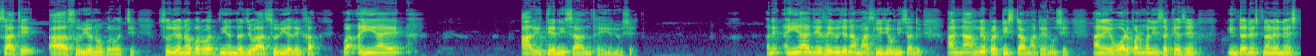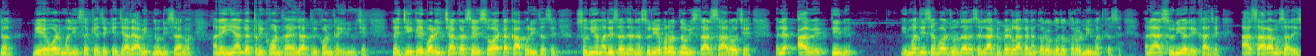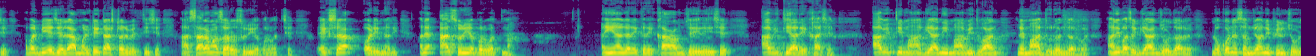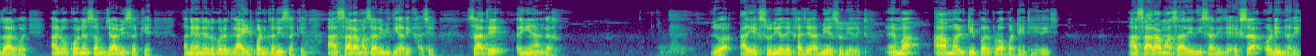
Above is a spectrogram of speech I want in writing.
સાથે આ સૂર્યનો પર્વત છે. સૂર્યનો પર્વતની અંદર જો આ સૂર્યરેખા, પણ અહીંયા એ આ રીતે નિશાન થઈ રહ્યું છે. અને અહીંયા જે થઈ રહ્યું છે ને, આ માછલી જેવું નિશાન થયું. આ નામને પ્રતિષ્ઠા માટેનું છે. આને એવોર્ડ પણ મળી શકે છે. ઇન્ટરનેશનલ અને નેશનલ. બે એવોર્ડ મળી શકે છે કે જ્યારે આવી રીતનું નિશાન હોય. અને અહીંયા આગળ ત્રિકોણ થાય છે, આ ત્રિકોણ થઈ રહ્યું છે. એટલે જે કંઈ પણ ઈચ્છા કરશે એ સો ટકા પૂરી થશે. શૂન્યમાંથી સર્જ, અને સૂર્ય પર્વતનો વિસ્તાર સારો છે. એટલે આ વ્યક્તિને હિંમતી સભા જોરદાર હશે. લાખ રૂપિયા, લાખ અને કરોડ ગતો કરોડની હિંમત કરશે. અને આ સૂર્ય રેખા છે. આ સારામાં સારી છે. પણ બે છે એટલે આ મલ્ટીટાસ્ટર વ્યક્તિ છે. આ સારામાં સારો સૂર્ય પર્વત છે. એક્સ્ટ્રા ઓર્ડિનરી અને આ સૂર્ય પર્વતમાં અહીંયા આગળ એક રેખા આમ જઈ રહી છે. આ વિદ્યા રેખા છે. આ વ્યક્તિ મહાજ્ઞાની મહા વિદ્વાન અને મહા ધુરંધર હોય. આની પાસે જ્ઞાન જોરદાર હોય. લોકોને સમજાવવાની ફીલ જોરદાર હોય. આ લોકોને સમજાવી શકે અને એને લોકોને ગાઈડ પણ કરી શકે. આ સારામાં સારી વિદ્યા રેખા છે. સાથે અહીંયા આગળ જો આ એક સૂર્યરેખા છે, આ બે સૂર્યરેખા. એમાં આ મલ્ટીપલ પ્રોપર્ટી થઈ રહી છે. આ સારામાં સારી નિશાની છે. એક્સ્ટ્રા ઓર્ડિનરી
